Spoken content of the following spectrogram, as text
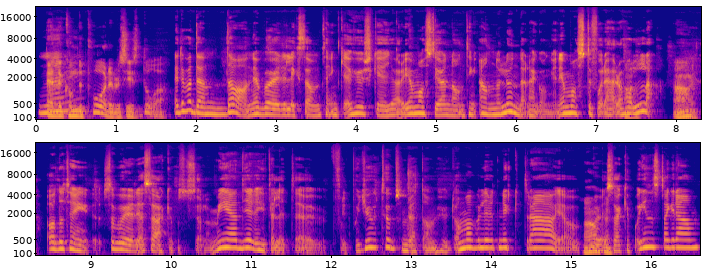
Nej. Eller kom du på det precis då? Det var den dagen jag började liksom tänka, hur ska jag göra? Jag måste göra någonting annorlunda den här gången. Jag måste få det här att hålla. Ja. Och då tänk, så började jag söka på sociala medier. Jag hittade lite folk på Youtube som berättade om hur de har blivit nyktra. Jag började okej. söka på Instagram.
